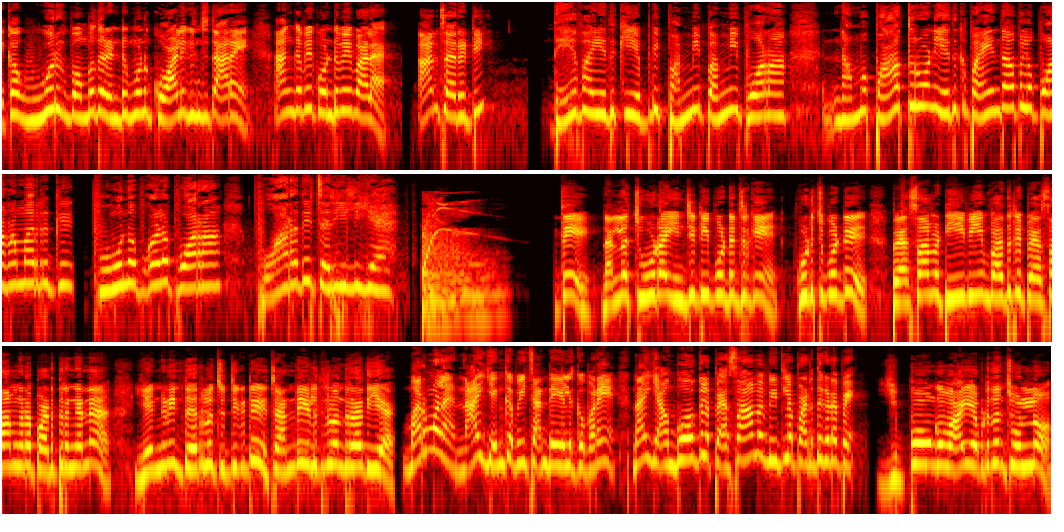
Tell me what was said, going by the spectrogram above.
ஏக்கா ஊருக்கு போகும்போது ரெண்டு மூணு கோழி குஞ்சு தாரேன். அங்க போய் கொண்டு போய் வாழ. ஆ சரிட்டி. தேவா எதுக்கு எப்படி பம்மி பம்மி போறான்? நம்ம பாத்துருவோன்னு எதுக்கு பயந்தாப்புல போற மாதிரி இருக்கு? பூனை போல போறான். போறதே சரியில்லையே. டே நல்ல சூடா இஞ்சி டீ போட்டு வச்சிருக்கேன். குடிச்சு போட்டு பேசாம டிவியும் பார்த்துட்டு பேசாம கூட படுத்துருங்கண்ணே எங்கனையும் தெருல சுத்திக்கிட்டு சண்டை இழுத்துட்டு வந்துடாதீங்க மர்மல நான் எங்க போய் சண்டை இழுக்க போறேன்? நான் என் போக்குல பேசாம வீட்டுல படுத்து கிடப்பேன். இப்போ உங்க வாய் அப்படிதான் சொல்லும்.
